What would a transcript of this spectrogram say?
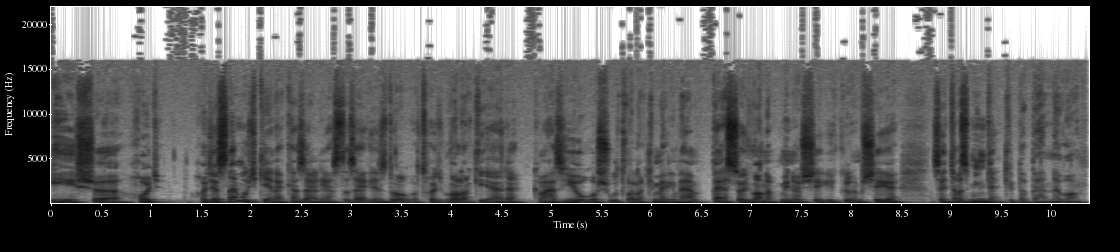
és hogy, hogy ezt nem úgy kéne kezelni ezt az egész dolgot, hogy valaki erre kvázi jogosult, valaki meg nem. Persze, hogy vannak minőségi különbségek, szerintem ez mindenkiben benne van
